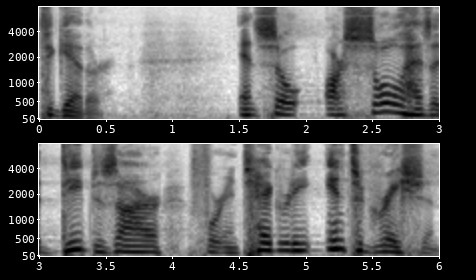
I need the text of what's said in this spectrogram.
together. And so our soul has a deep desire for integrity, integration.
